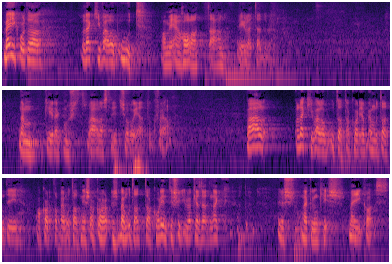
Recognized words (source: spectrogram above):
Melyik volt a legkiválóbb út, amelyen haladtál életedben? Nem kérek most választ, itt soroljátok fel. Pál a legkiválóbb utat akarja bemutatni, akarta bemutatni, és, akar, és bemutatta a korintusi gyülekezetnek, és nekünk is. Melyik az?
